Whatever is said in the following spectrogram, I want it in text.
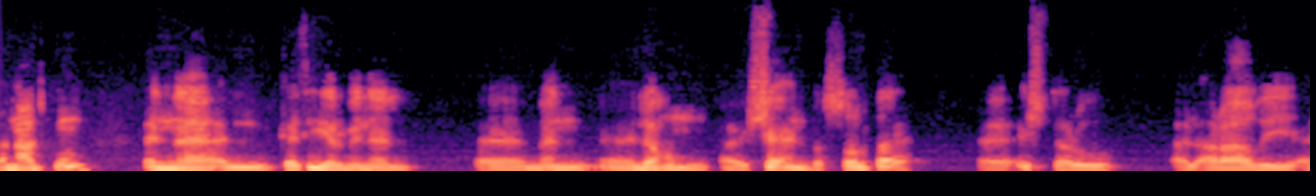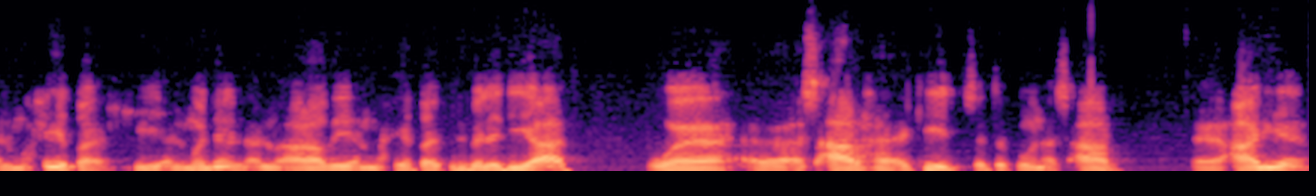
قناتكم إن الكثير من من لهم شأن بالسلطة اشتروا الأراضي المحيطة في المدن الأراضي المحيطة في البلديات وأسعارها أكيد ستكون أسعار عالية.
